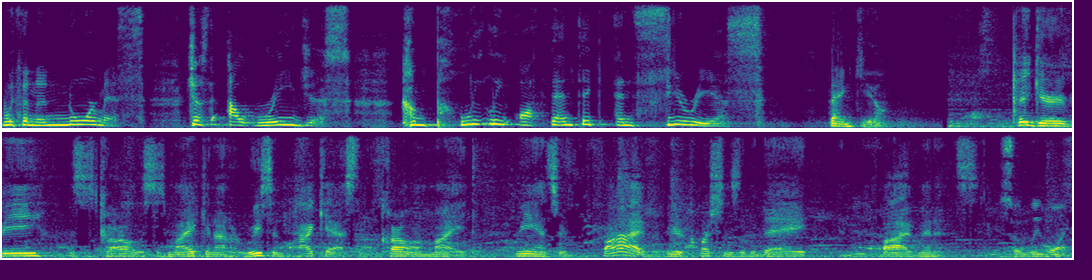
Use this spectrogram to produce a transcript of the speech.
with an enormous, just outrageous, completely authentic and serious thank you. Hey Gary Vee, this is Carl, this is Mike, and on a recent podcast of Carl and Mike, we answered five of your questions of the day in five minutes. So we want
